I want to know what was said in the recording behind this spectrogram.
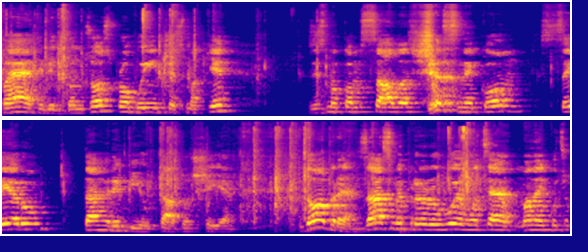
Багети від гонзо. Спробую інші смаки. Зі смаком сала з часником, сиру та грибів. Та тут ще є. Добре, зараз ми прореагуємо це маленьку цю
